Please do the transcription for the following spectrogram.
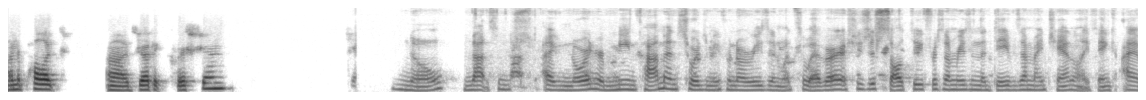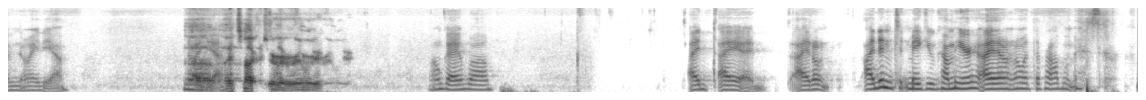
unapologetic Christian? No, not since I ignored her mean comments towards me for no reason whatsoever. She's just salty for some reason that Dave's on my channel. I think I have no idea. No Uh, idea. I talked to her earlier. Okay, well, I I I don't I didn't make you come here. I don't know what the problem is.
